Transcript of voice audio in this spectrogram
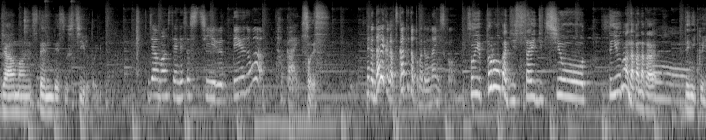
ジャーマンステンレススチールという。ジャーマンステンレススチールっていうのが高い。そうですなんか誰かが使ってたとかではないんですか？そういうプロが実際実使用っていうのはなかなか出にくい。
